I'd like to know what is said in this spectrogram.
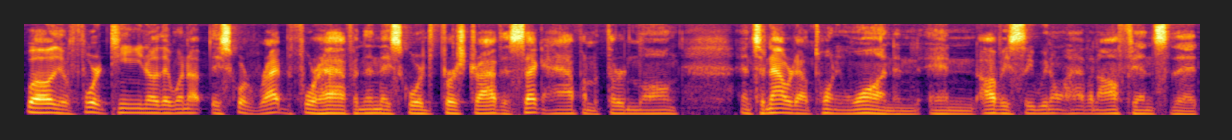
well, you know, 14, you know, they went up, they scored right before half, and then they scored the first drive, the second half on the third and long, and so now we're down 21, and and obviously we don't have an offense that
